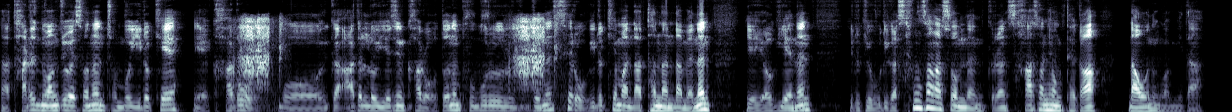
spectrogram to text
자, 다른 왕조에서는 전부 이렇게 예, 가로, 뭐 그러니까 아들로 이어진 가로 또는 부부로 되는 세로 이렇게만 나타난다면은 예, 여기에는 이렇게 우리가 상상할 수 없는 그런 사선 형태가 나오는 겁니다.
